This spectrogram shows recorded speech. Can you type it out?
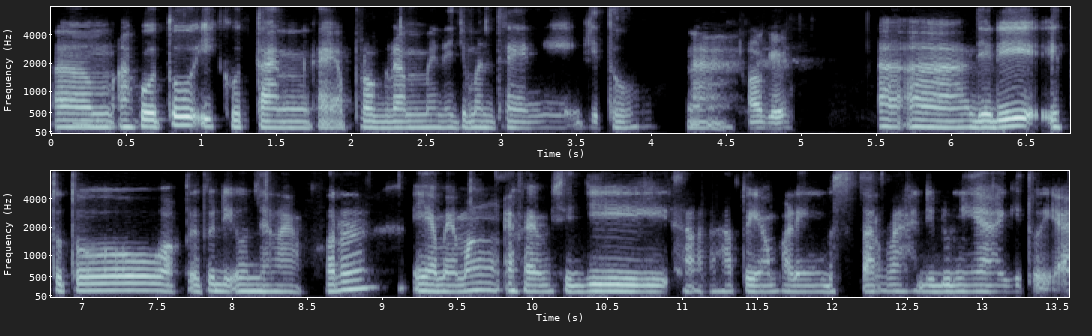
em, aku tuh ikutan kayak program manajemen trainee gitu. Nah, Oke. Eh, eh, jadi itu tuh waktu itu di Unilever, ya memang FMCG salah satu yang paling besar lah di dunia gitu ya.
